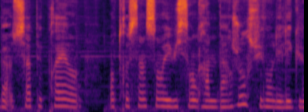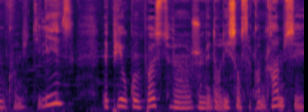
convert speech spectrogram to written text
Bah, C'est à peu près euh, entre 500 et 800 grammes par jour, suivant les légumes qu'on utilise. Et puis au compost, ben, je mets dans les 150 grammes, c'est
